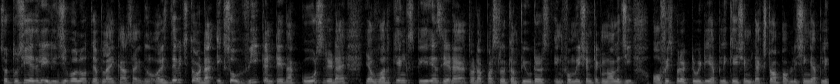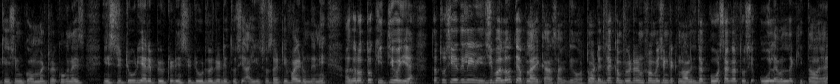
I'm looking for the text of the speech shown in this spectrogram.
ਸੋ ਤੁਸੀਂ ਇਹਦੇ ਲਈ ਐਲੀਜੀਬਲ ਹੋ ਤੇ ਅਪਲਾਈ ਕਰ ਸਕਦੇ ਹੋ। ਔਰ ਇਸ ਦੇ ਵਿੱਚ ਤੁਹਾਡਾ 120 ਘੰਟੇ ਦਾ ਕੋਰਸ ਜਿਹੜਾ ਹੈ ਜਾਂ ਵਰਕਿੰਗ ਐਕਸਪੀਰੀਅੰਸ ਜਿਹੜਾ ਹੈ, ਤੁਹਾਡਾ personal computers information technology office productivity application desktop publishing application government recognise institute ਜਾਂ ਰਿਪਿਊਟਡ ਇੰਸਟੀਟਿਊਟ ਤੋਂ ਜਿਹੜੇ ਤੁਸੀਂ ਆਈਐਸਓ ਸਰਟੀਫਾਈਡ ਹੁੰਦੇ ਨੇ, ਅਗਰ ਉਹ ਤੋਂ ਕੀਤੀ ਹੋਈ ਹੈ, ਤਾਂ ਤੁਸੀਂ ਇਹਦੇ ਲਈ ਐਲੀਜੀਬਲ ਹੋ ਤੇ ਅਪਲਾਈ ਕਰ ਸਕਦੇ ਹੋ। ਤੁਹਾਡੇ ਜਿਹੜਾ ਕੰਪਿਊਟਰ ਇਨਫੋਰਮੇਸ਼ਨ ਟੈਕਨੋਲੋਜੀ ਦਾ ਕੋਰਸ ਅਗਰ ਤੁਸੀਂ ਉਹ ਲੈਵਲ ਦਾ ਕੀਤਾ ਹੋਇਆ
